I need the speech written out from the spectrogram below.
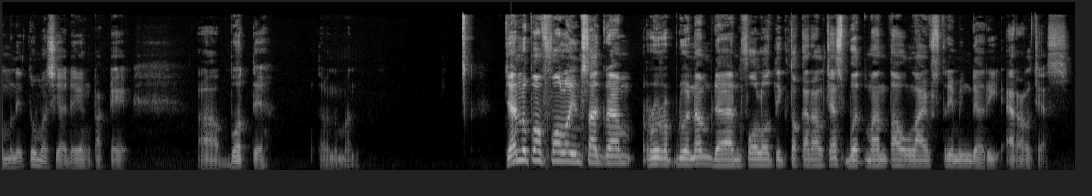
menit tuh masih ada yang pakai uh, bot ya, teman-teman. Jangan lupa follow Instagram Rurup26 dan follow TikTok RLCS buat mantau live streaming dari RLCS.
